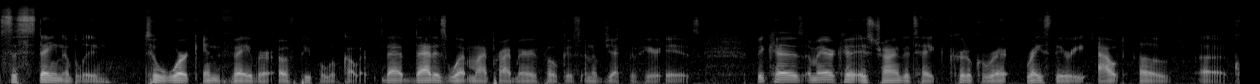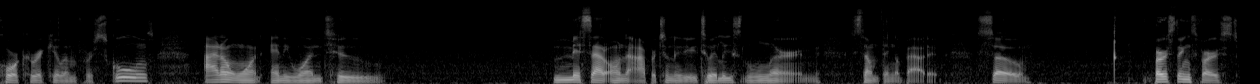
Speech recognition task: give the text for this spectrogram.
sustainably to work in favor of people of color. That that is what my primary focus and objective here is. Because America is trying to take critical ra- race theory out of uh, core curriculum for schools, I don't want anyone to miss out on the opportunity to at least learn something about it. So, first things first,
